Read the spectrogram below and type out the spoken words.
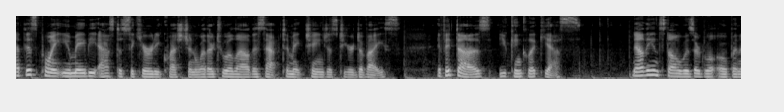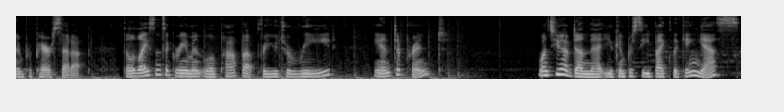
At this point, you may be asked a security question whether to allow this app to make changes to your device. If it does, you can click Yes. Now the install wizard will open and prepare setup. The license agreement will pop up for you to read and to print. Once you have done that, you can proceed by clicking Yes.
